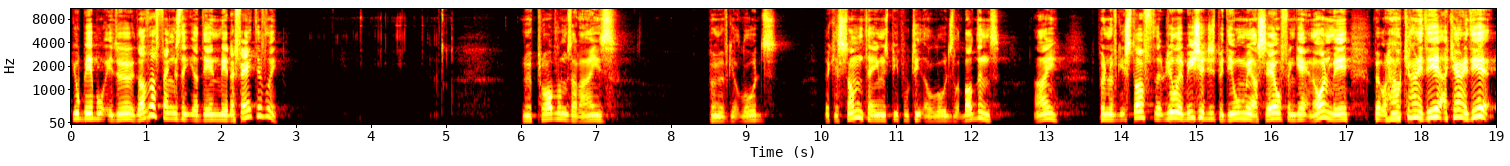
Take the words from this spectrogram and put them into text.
you'll be able to do the other things that you're doing more effectively. Now, problems arise when we've got loads. Because sometimes people treat their loads like burdens. Aye. When we've got stuff that really we should just be dealing with ourselves and getting on with, but we're, oh, I can't do it, I can't do it.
